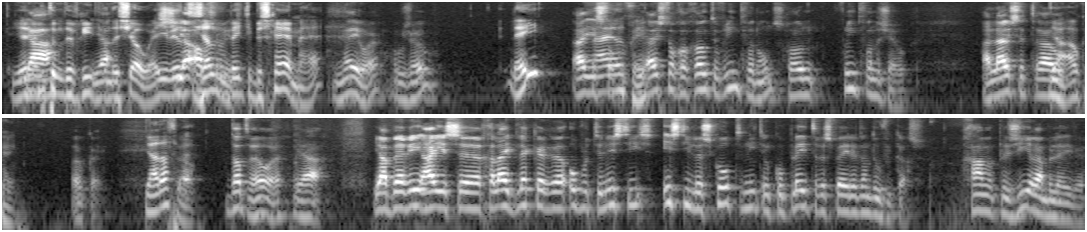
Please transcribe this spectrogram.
je Ja, noemt hem de vriend ja. van de show, hè? Je wilt Ja, jezelf absoluut. een beetje beschermen, hè? Nee hoor, hoezo? Nee? Hij is, Nee, toch, hij is toch een grote vriend van ons, gewoon vriend van de show. Hij luistert trouwens... Ja, oké. Oké. Ja, dat wel. Dat wel, hè? Ja. Ja, Barry, hij is eh, gelijk lekker eh, opportunistisch. Is die Lescott niet een completere speler dan Doevikas? Gaan we plezier aan beleven?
